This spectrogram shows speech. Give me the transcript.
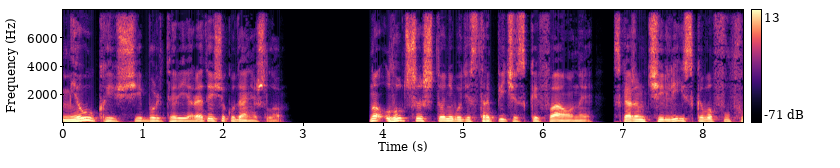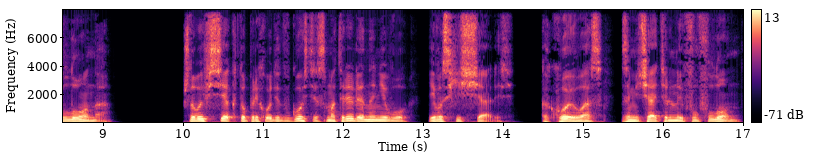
мяукающий бультерьер — это еще куда ни шло. Но лучше что-нибудь из тропической фауны, скажем, чилийского фуфлона, чтобы все, кто приходит в гости, смотрели на него и восхищались. Какой у вас замечательный фуфлон!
